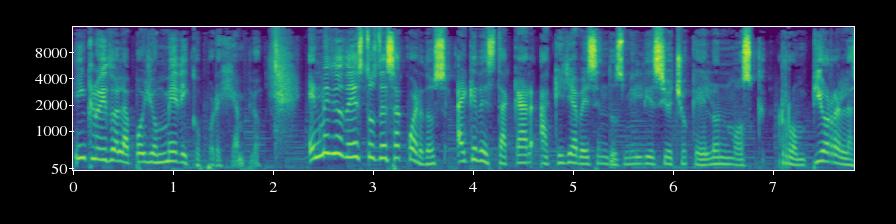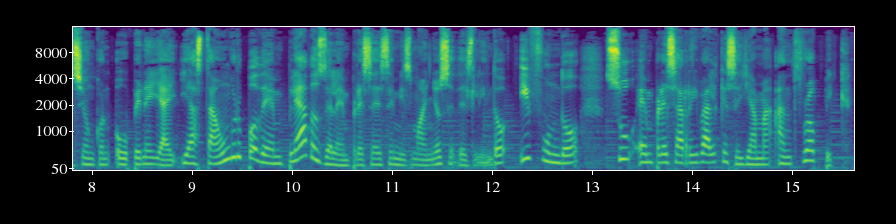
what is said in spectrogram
incluido el apoyo médico, por ejemplo. En medio de estos desacuerdos, hay que destacar aquella vez en 2018 que Elon Musk rompió relación con OpenAI y hasta un grupo de empleados de la empresa ese mismo año se deslindó y fundó su empresa rival que se llama Anthropic.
